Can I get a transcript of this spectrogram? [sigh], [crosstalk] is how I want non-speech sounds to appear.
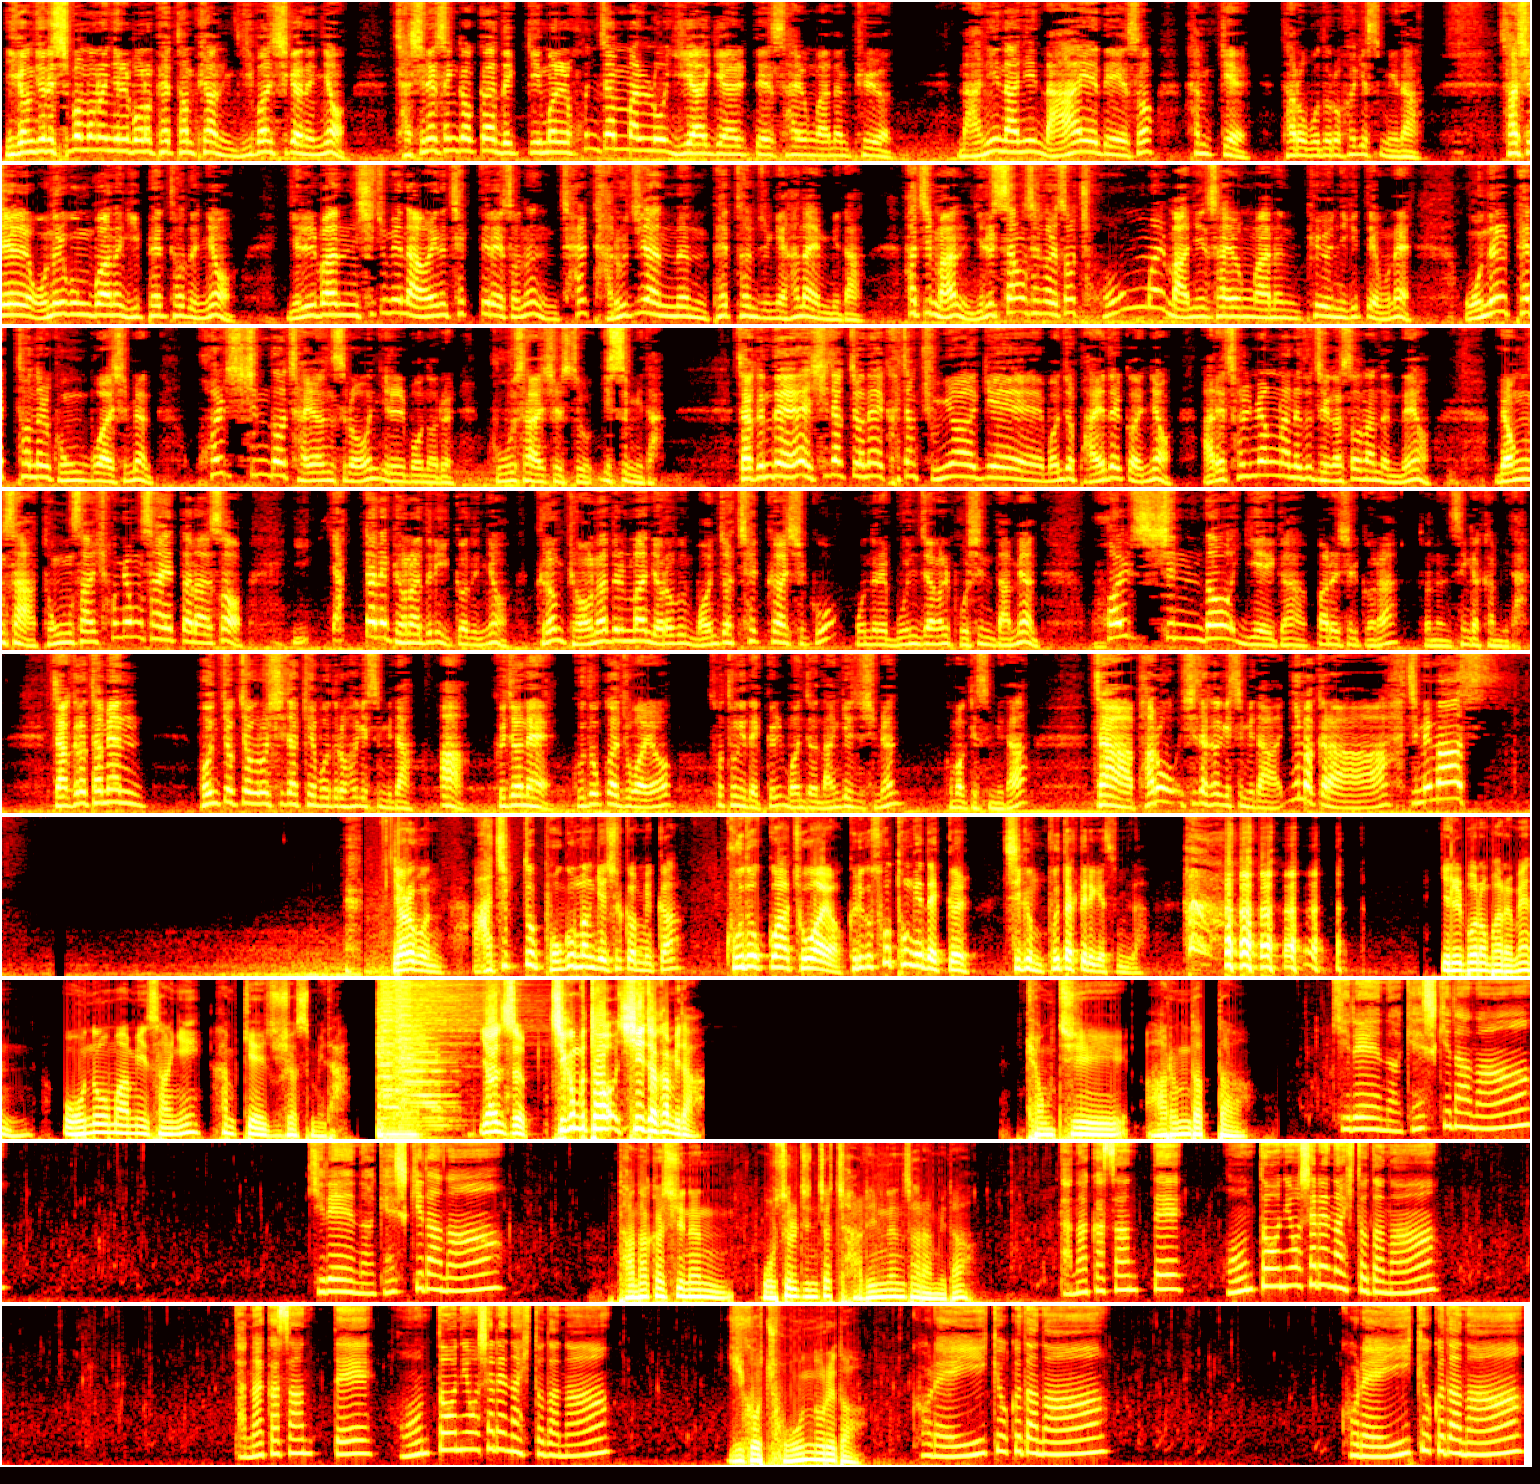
이강준의 씹어먹는 일본어 패턴 편 이번 시간은요. 자신의 생각과 느낌을 혼잣말로 이야기할 때 사용하는 표현 나니 나니 나에 대해서 함께 다뤄보도록 하겠습니다. 사실 오늘 공부하는 이 패턴은요. 일반 시중에 나와 있는 책들에서는 잘 다루지 않는 패턴 중에 하나입니다. 하지만 일상생활에서 정말 많이 사용하는 표현이기 때문에 오늘 패턴을 공부하시면 훨씬 더 자연스러운 일본어를 구사하실 수 있습니다. 자, 근데 시작 전에 가장 중요하게 먼저 봐야 될 거는요. 아래 설명란에도 제가 써놨는데요. 명사, 동사, 형용사에 따라서 이 약간의 변화들이 있거든요. 그런 변화들만 여러분 먼저 체크하시고 오늘의 문장을 보신다면 훨씬 더 이해가 빠르실 거라 저는 생각합니다. 자, 그렇다면 본격적으로 시작해 보도록 하겠습니다. 아, 그 전에 구독과 좋아요, 소통의 댓글 먼저 남겨주시면 고맙겠습니다. 자, 바로 시작하겠습니다. 이마까라 하지메마스! [laughs] 여러분, 아직도 보고만 계실 겁니까? 구독과 좋아요, 그리고 소통의 댓글 지금 부탁드리겠습니다. [laughs] 일본어 발음엔 오노마미상이 함께 해주셨습니다. 연습 지금부터 시작합니다. 경치 아름답다. 綺麗な景色だな綺麗な景色だな 다나카 씨는 옷을 진짜 잘 입는 사람이다. 田中さんって本当におしゃれな人だな田中さんって本当におしゃれな人だな 이거 좋은 노래다. これいい曲だなこれいい曲だな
